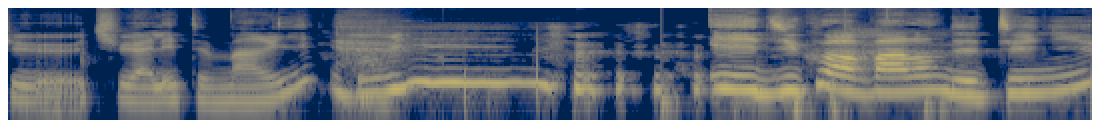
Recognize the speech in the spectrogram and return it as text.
que tu allais te marier. Oui Et du coup, en parlant de tenue,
